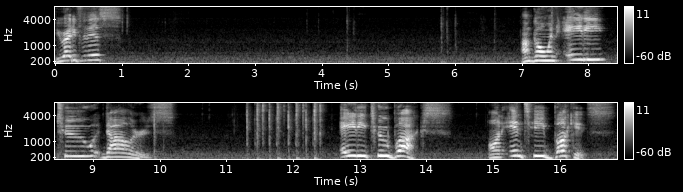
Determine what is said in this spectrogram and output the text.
You ready for this? I'm going $82. 82 bucks on NT buckets.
